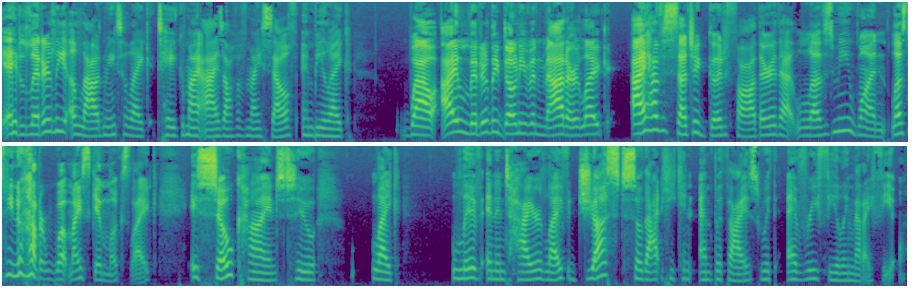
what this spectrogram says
it literally allowed me to like take my eyes off of myself and be like wow i literally don't even matter like I have such a good father that loves me, one, loves me no matter what my skin looks like, is so kind to like live an entire life just so that he can empathize with every feeling that I feel.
